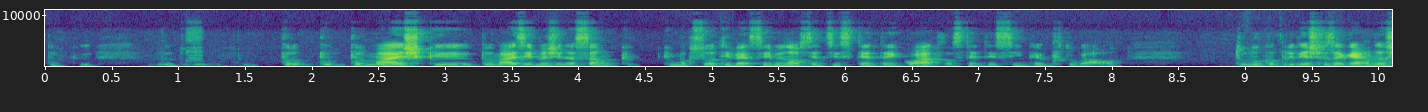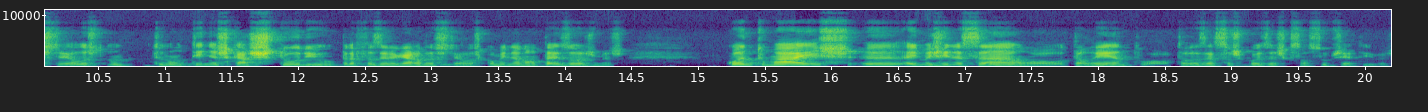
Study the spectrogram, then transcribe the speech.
porque por, por- por mais que por mais imaginação que, que uma pessoa tivesse em 1974 ou 75 em Portugal, tu nunca poderias fazer a Guerra das Estrelas, tu não, tu não tinhas cá estúdio para fazer a Guerra das Estrelas, como ainda não tens hoje, mas quanto mais eh, a imaginação ou o talento ou todas essas coisas que são subjetivas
